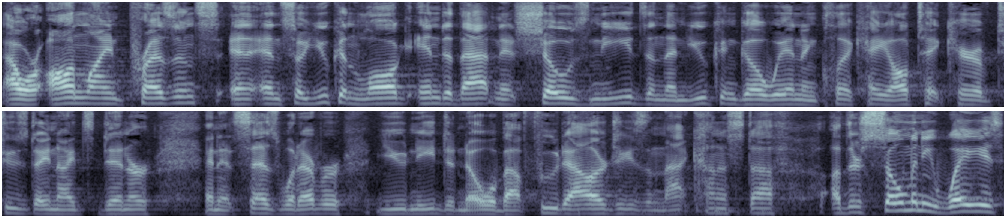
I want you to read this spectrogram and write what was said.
our online presence. And, and so you can log into that and it shows needs, and then you can go in and click, hey, I'll take care of Tuesday night's dinner. And it says whatever you need to know about food allergies and that kind of stuff. Uh, there's so many ways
